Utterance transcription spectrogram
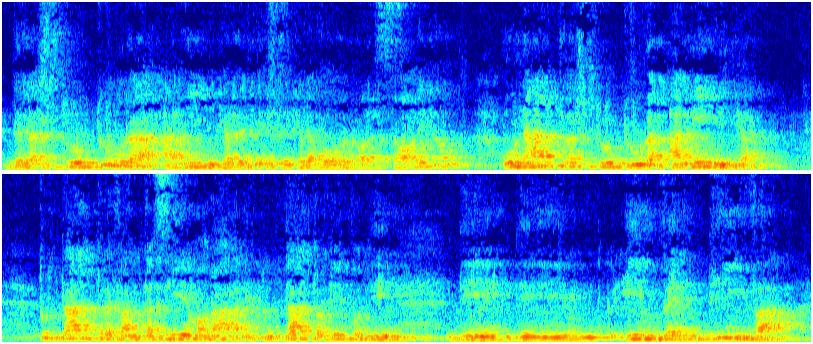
della struttura animica degli esseri che lavorano al solido, un'altra struttura animica, tutt'altre fantasie morali, tutt'altro tipo di, di, di inventiva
